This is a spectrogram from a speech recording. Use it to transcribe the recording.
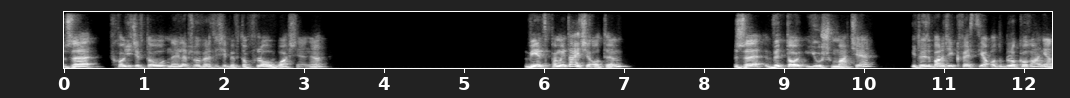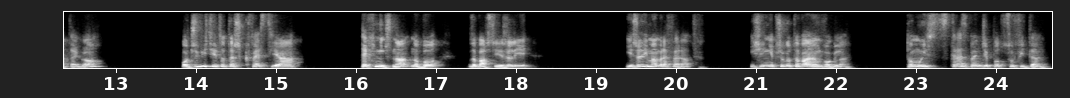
że wchodzicie w tą najlepszą wersję siebie, w to flow właśnie, nie? Więc pamiętajcie o tym, że wy to już macie i to jest bardziej kwestia odblokowania tego. Oczywiście to też kwestia techniczna, no bo zobaczcie, jeżeli, jeżeli mam referat i się nie przygotowałem w ogóle, to mój stres będzie pod sufitem.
